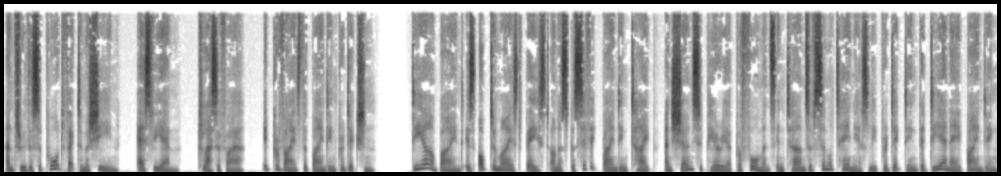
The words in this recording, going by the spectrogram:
and through the support vector machine, SVM, classifier, it provides the binding prediction. DR bind is optimized based on a specific binding type and shown superior performance in terms of simultaneously predicting the DNA binding,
